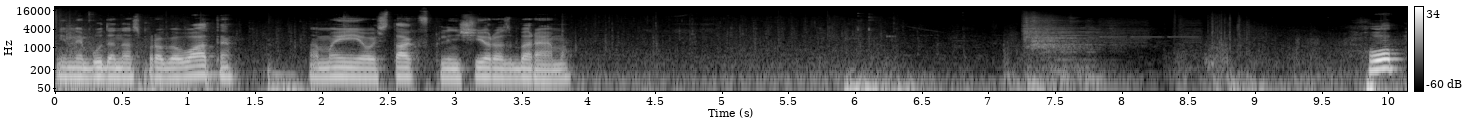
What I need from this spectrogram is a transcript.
І не буде нас пробивати. А ми її ось так в клінчі розберемо. Оп,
